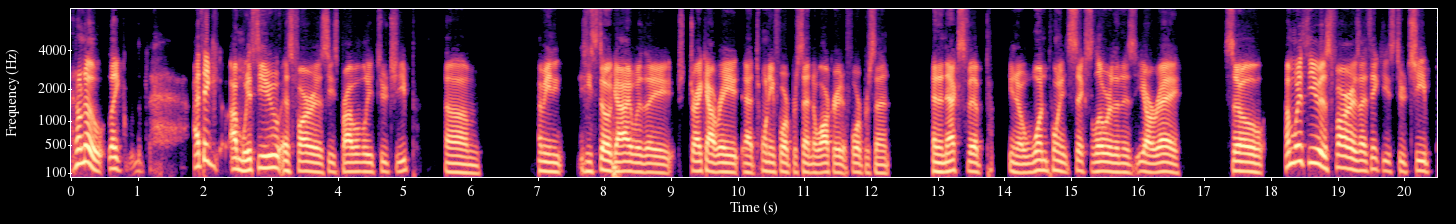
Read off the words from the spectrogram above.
I don't know, like I think I'm with you as far as he's probably too cheap. Um I mean, he's still a guy with a strikeout rate at 24% and a walk rate at 4% and an xFIP you know 1.6 lower than his ERA. So I'm with you as far as I think he's too cheap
